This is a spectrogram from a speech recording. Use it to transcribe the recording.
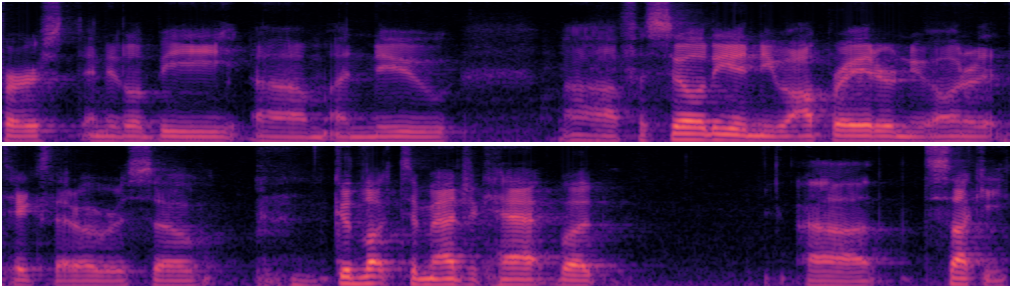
1st, and it'll be um, a new uh, facility, a new operator, new owner that takes that over. So, good luck to Magic Hat, but uh, sucky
